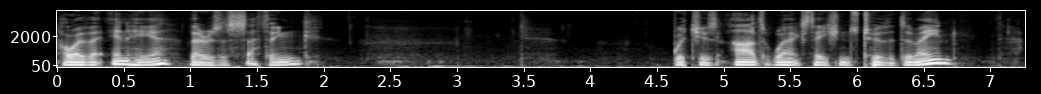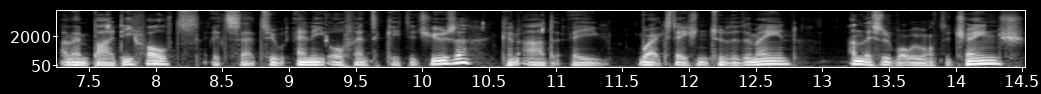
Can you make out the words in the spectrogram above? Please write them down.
However, in here there is a setting which is add workstations to the domain. And then by default, it's set to any authenticated user can add a workstation to the domain. And this is what we want to change.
